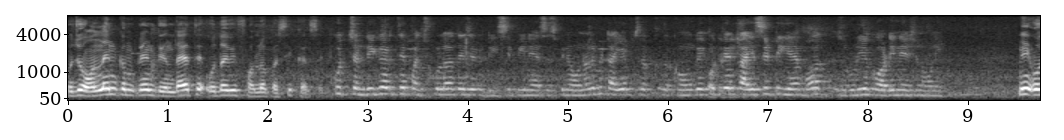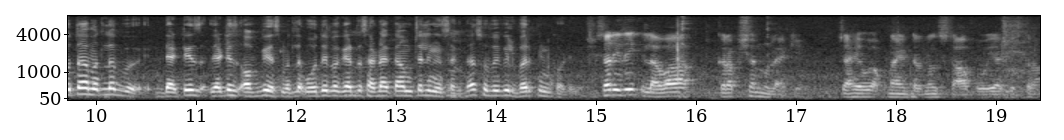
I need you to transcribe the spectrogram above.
ਉਹ ਜੋ ਆਨਲਾਈਨ ਕੰਪਲੇਂਟ ਦਿੰਦਾ ਹੈ ਤੇ ਉਹਦਾ ਵੀ ਫਾਲੋ ਅਪ ਅਸੀਂ ਕਰ ਸਕੀਏ। ਕੁਝ ਚੰਡੀਗੜ੍ਹ ਤੇ ਪੰਚਕੂਲਾ ਦੇ ਜਿਹੜੇ ਡੀਸੀਪੀ ਨੇ ਐਸਐਸਪੀ ਨੇ ਉਹਨਾਂ ਨੇ ਵੀ ਟਾਈ ਅਪਸ ਰੱਖੋਗੇ ਕਿਉਂਕਿ ਟ੍ਰਾਈ ਸਿਟੀ ਹੈ ਬਹੁਤ ਜ਼ਰੂਰੀ ਹੈ ਕੋਆਰਡੀਨੇਸ਼ਨ ਹੋਣੀ। ਨਹੀਂ ਉਹ ਤਾਂ ਮਤਲਬ that is that is obvious ਮਤਲਬ ਉਹਦੇ ਬਗੈਰ ਤਾਂ ਸਾਡਾ ਕੰਮ ਚੱਲ ਹੀ ਨਹੀਂ ਸਕਦਾ so we will work in coordination sir ਇਹਦੇ ਇਲਾਵਾ ਕਰਪਸ਼ਨ ਨੂੰ ਲੈ ਕੇ ਚਾਹੇ ਉਹ ਆਪਣਾ ਇੰਟਰਨਲ ਸਟਾਫ ਹੋ ਜਾਂ ਕਿਸ ਤਰ੍ਹਾਂ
